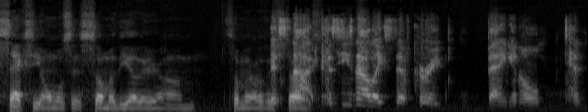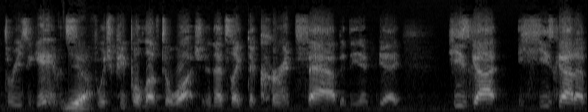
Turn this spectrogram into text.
sexy almost as some of the other um, some other It's stars. not because he's not like Steph Curry banging home 10 threes a game and Yeah. stuff, which people love to watch, and that's like the current fab in the NBA. He's got he's got a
